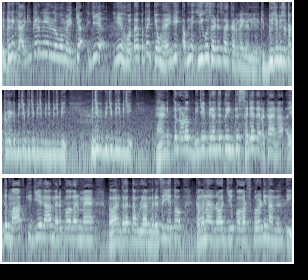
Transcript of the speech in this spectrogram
इतनी काय की कर्मी है इन लोगों में? क्या ये ये होता है, पता है क्यों है? ये अपने ईगो सेटिस्फाई करने के लिए कि बीजेपी से टक्कर ले BJP BJP BJP BJP BJP BJP BJP बहन के लोड़ो बीजेपी ने जो तो इनके सरिया दे रखा है ना, ये तो माफ़ कीजिएगा, मेरे को अगर मैं, भगवान गलत ना बोला मेरे से, ये तो कंगना रनौत जी को अगर सिक्योरिटी ना मिलती,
